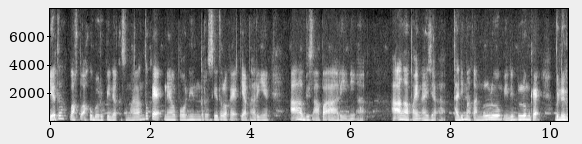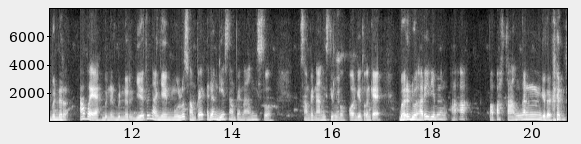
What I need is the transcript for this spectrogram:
dia tuh waktu aku baru pindah ke Semarang tuh kayak nelponin terus gitu loh kayak tiap harinya ah habis apa ah, hari ini ah Ah ngapain aja ah tadi makan belum? Ini belum. Kayak bener-bener apa ya bener-bener dia tuh nanyain mulu sampai kadang dia sampai nangis loh. Sampai nangis di telepon gitu kan kayak baru dua hari dia bilang ah, papa kangen gitu kan.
